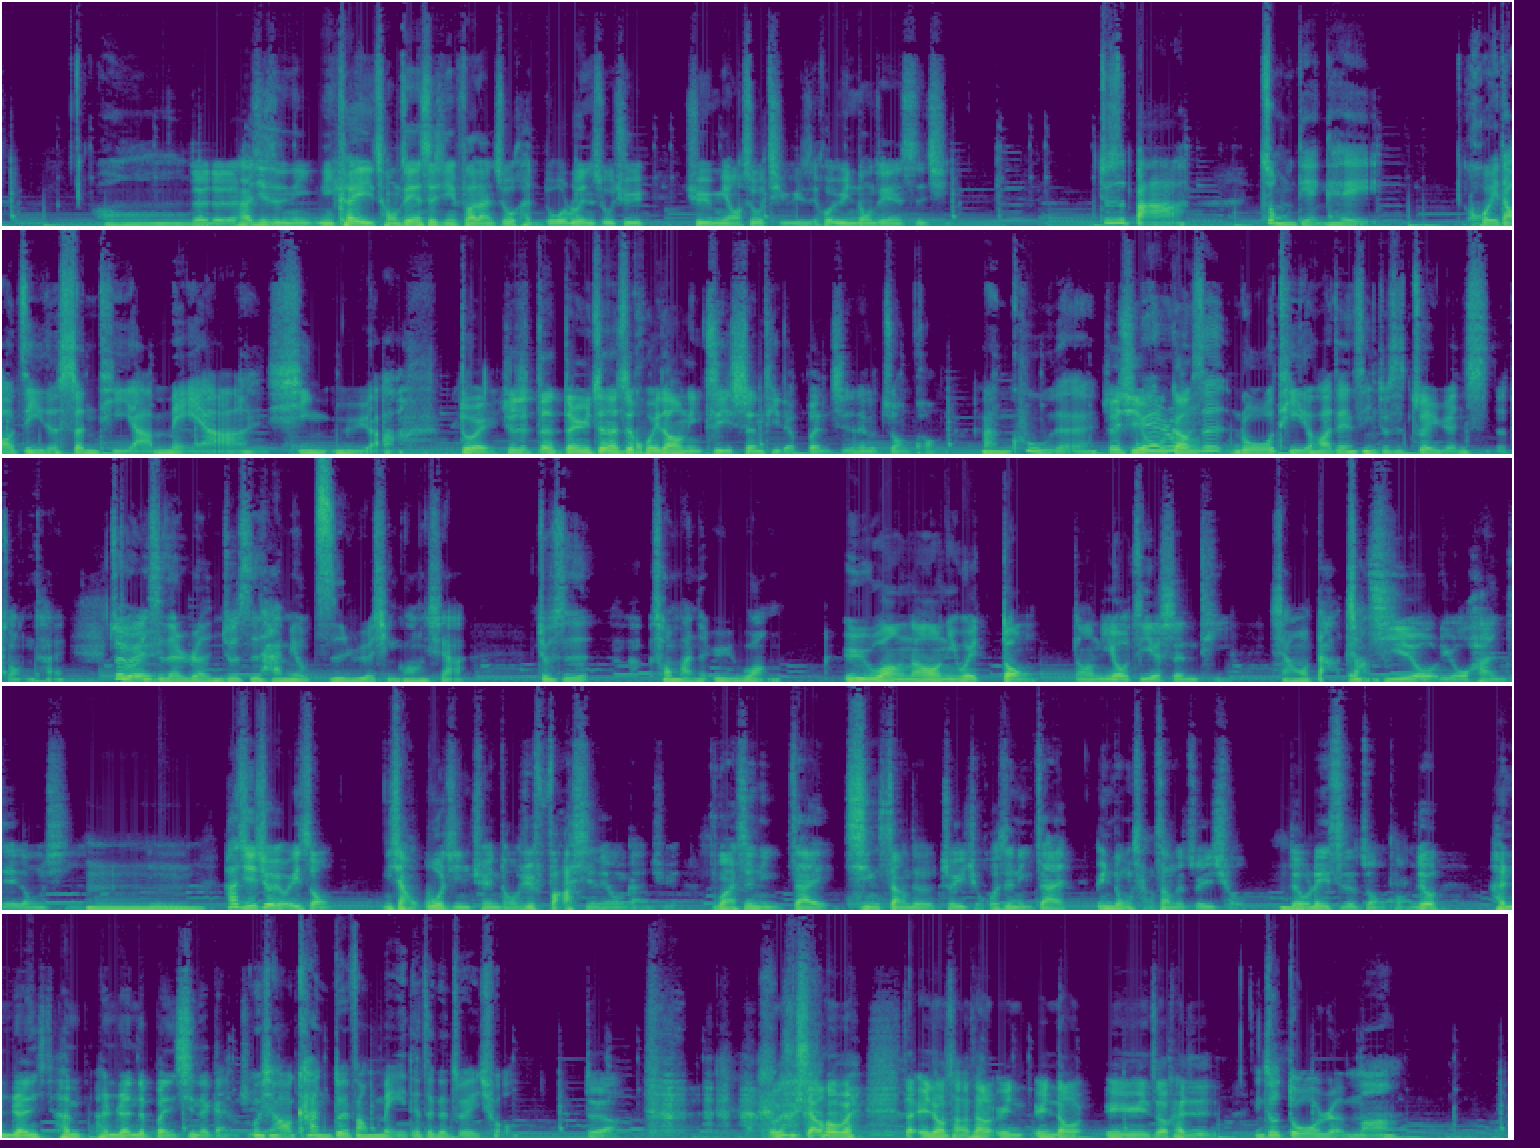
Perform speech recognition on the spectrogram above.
哦，对对对，它其实你你可以从这件事情发展出很多论述去去描述体育或运动这件事情，就是把重点可以回到自己的身体啊、美啊、性欲啊。对，就是等等于真的是回到你自己身体的本质的那个状况，蛮酷的。所以其实我们刚如果是裸体的话，这件事情就是最原始的状态。最原始的人就是还没有自愈的情况下，就是充满了欲望，欲望，然后你会动，然后你有自己的身体，想要打仗，肌肉、流汗这些东西，嗯。嗯，它其实就有一种你想握紧拳头去发泄那种感觉，不管是你在性上的追求，或是你在运动场上的追求。都有类似的状况，就很人很很人的本性的感觉。我想要看对方美的这个追求。对啊，我在想会不会在运动场上运运动运一运之后开始？你说多人吗？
